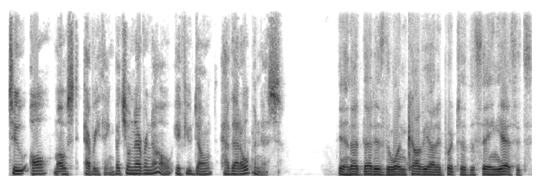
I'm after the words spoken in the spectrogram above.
to almost everything, but you'll never know if you don't have that openness. Yeah, that, that is the one caveat I'd put to the saying yes. It's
